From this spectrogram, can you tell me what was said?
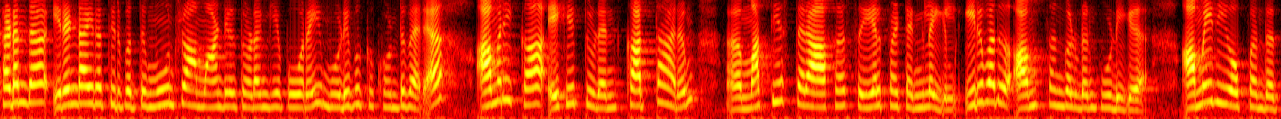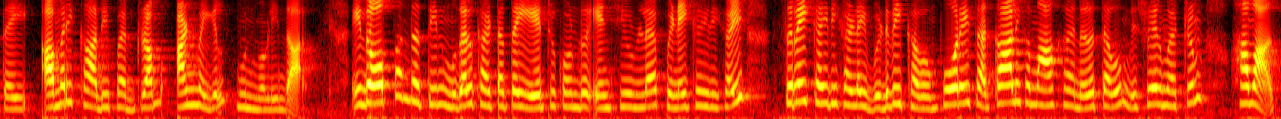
கடந்த இரண்டாயிரத்தி இருபத்தி மூன்றாம் ஆண்டில் தொடங்கிய போரை முடிவுக்கு கொண்டு வர அமெரிக்கா எகிப்துடன் கத்தாரும் மத்தியஸ்தராக செயல்பட்ட நிலையில் இருபது அம்சங்களுடன் கூடிய அமைதி ஒப்பந்தத்தை அமெரிக்க அதிபர் ட்ரம்ப் அண்மையில் முன்மொழிந்தார். இந்த ஒப்பந்தத்தின் முதல் கட்டத்தை ஏற்றுக்கொண்டு எஞ்சியுள்ள பிணை கைதிகள் சிறை கைதிகளை விடுவிக்கவும் போரை தற்காலிகமாக நிறுத்தவும் இஸ்ரேல் மற்றும் ஹமாஸ்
